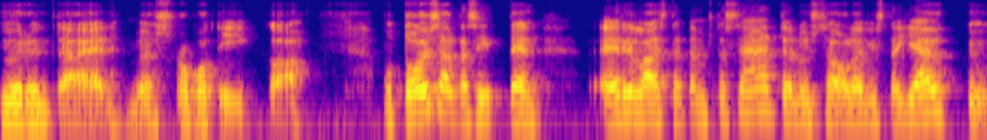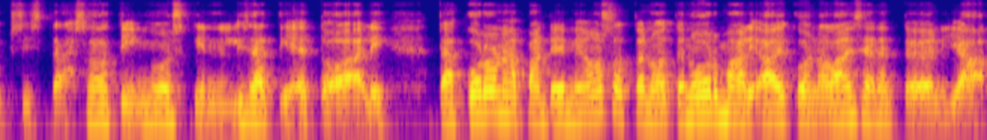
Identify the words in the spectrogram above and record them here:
hyödyntäen myös robotiikkaa. Mutta toisaalta sitten erilaista tämmöistä sääntelyssä olevista jäykkyyksistä saatiin myöskin lisätietoa. Eli tämä koronapandemia on osoittanut, että normaali aikoina lainsäädäntöön ja,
